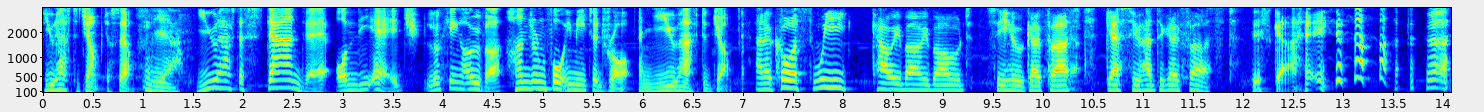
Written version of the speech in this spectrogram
you have to jump yourself. Yeah. You have to stand there on the edge, looking over 140 meter drop, and you have to jump. And of course, we, Cowie Bowie Bold, see who would go first. Guess who had to go first? This guy.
